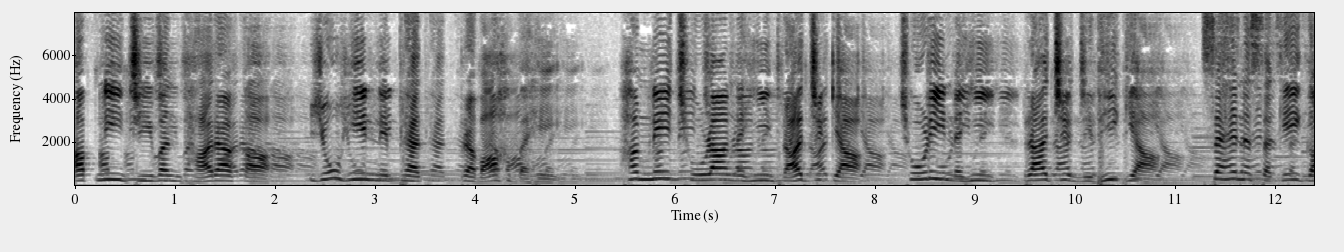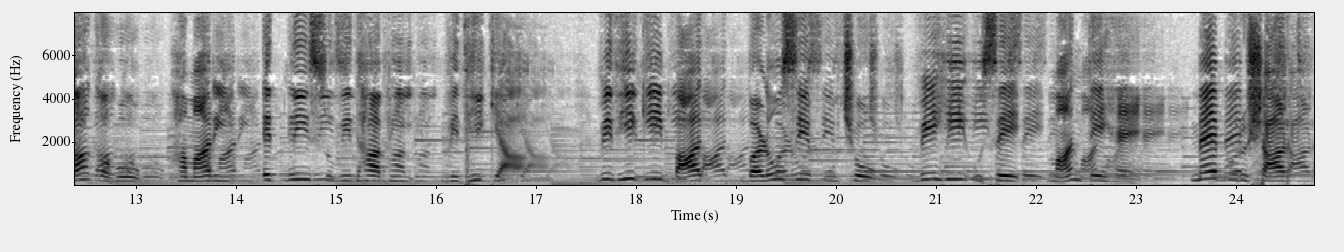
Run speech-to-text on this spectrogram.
अपनी जीवन धारा का यूँ ही निभृत प्रवाह बहे। हमने छोड़ा नहीं राज्य क्या छोड़ी नहीं राज्य निधि क्या। सह न सकेगा कहो हमारी इतनी सुविधा भी विधि क्या। विधि की बात बड़ों से पूछो वे ही उसे मानते हैं। मैं पुरुषार्थ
